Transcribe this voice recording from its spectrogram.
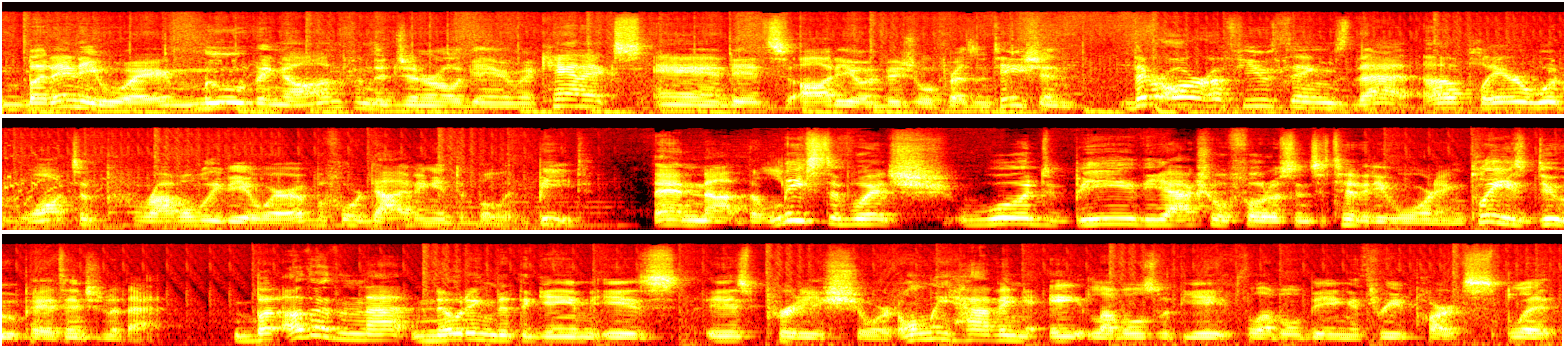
But anyway, moving on from the general gaming mechanics and its audio and visual presentation, there are a few things that a player would want to probably be aware of before diving into Bullet Beat and not the least of which would be the actual photosensitivity warning. Please do pay attention to that. But other than that, noting that the game is is pretty short, only having 8 levels with the 8th level being a 3-part split,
